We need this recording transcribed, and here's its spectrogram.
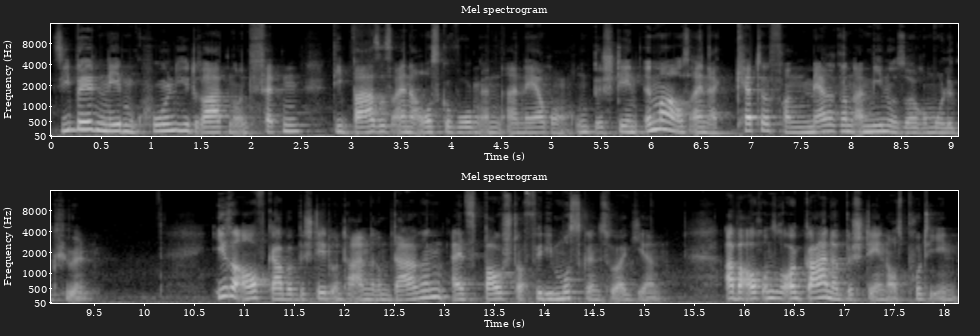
Sie bilden neben Kohlenhydraten und Fetten die Basis einer ausgewogenen Ernährung und bestehen immer aus einer Kette von mehreren Aminosäuremolekülen. Ihre Aufgabe besteht unter anderem darin, als Baustoff für die Muskeln zu agieren. Aber auch unsere Organe bestehen aus Proteinen.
